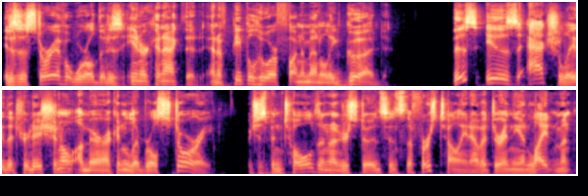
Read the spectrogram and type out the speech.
It is a story of a world that is interconnected and of people who are fundamentally good. This is actually the traditional American liberal story, which has been told and understood since the first telling of it during the Enlightenment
